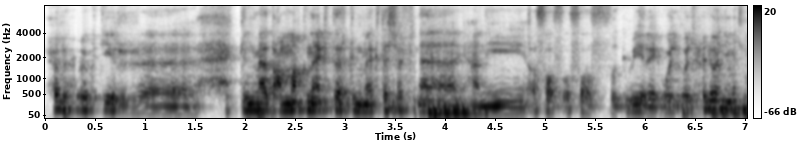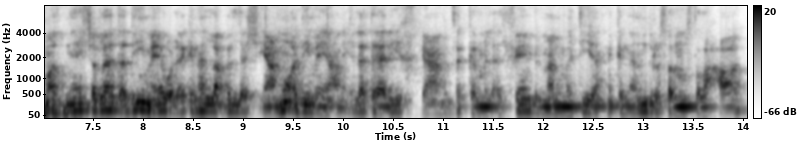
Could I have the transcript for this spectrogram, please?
حلو حلو كثير آه، كل ما تعمقنا أكثر كل ما اكتشفنا يعني قصص قصص كبيرة. والحلو إني مثل ما قلت هي شغلات قديمة ولكن هلأ بلش يعني مو قديمة يعني لها تاريخ يعني بتذكر من 2000 بالمعلوماتية. إحنا كنا ندرس المصطلحات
